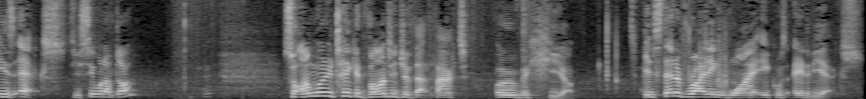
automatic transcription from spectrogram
is x. Do you see what I've done? So I'm going to take advantage of that fact over here. Instead of writing y equals a to the x,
